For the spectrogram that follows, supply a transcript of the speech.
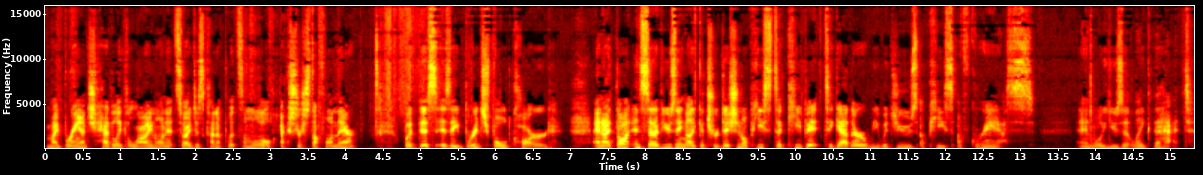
my branch, had like a line on it. So I just kind of put some little extra stuff on there. But this is a bridge fold card. And I thought instead of using like a traditional piece to keep it together, we would use a piece of grass and we'll use it like that.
